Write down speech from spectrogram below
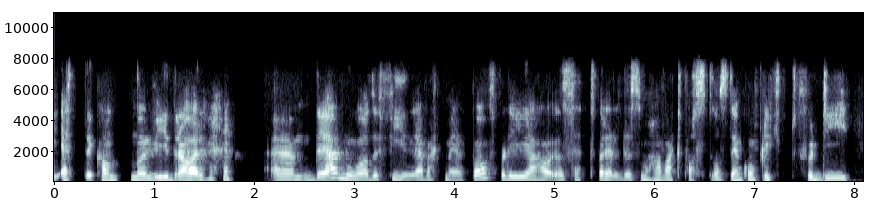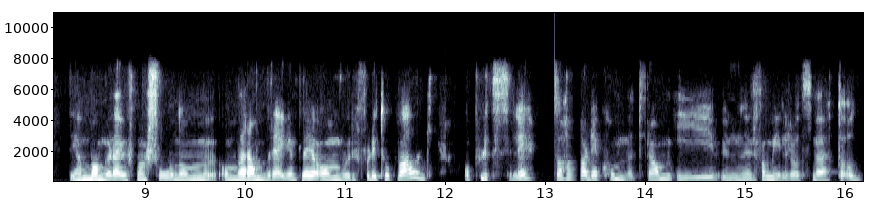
i etterkant når vi drar, um, det er noe av det finere jeg har vært med på. fordi jeg har jo sett foreldre som har vært fastlåst i en konflikt fordi de har mangla informasjon om, om, hverandre egentlig, om hvorfor de tok valg. Og plutselig så har det kommet fram i, under familierådsmøtet og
